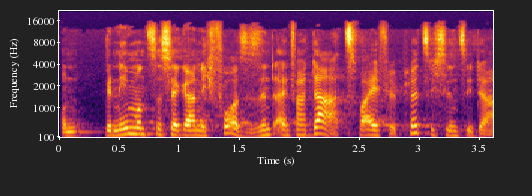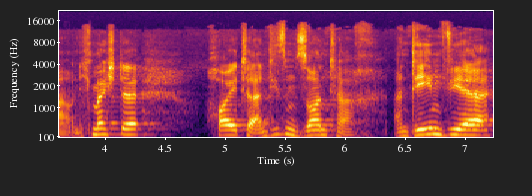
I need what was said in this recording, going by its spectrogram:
Und wir nehmen uns das ja gar nicht vor, sie sind einfach da, Zweifel, plötzlich sind sie da. Und ich möchte heute, an diesem Sonntag, an dem wir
